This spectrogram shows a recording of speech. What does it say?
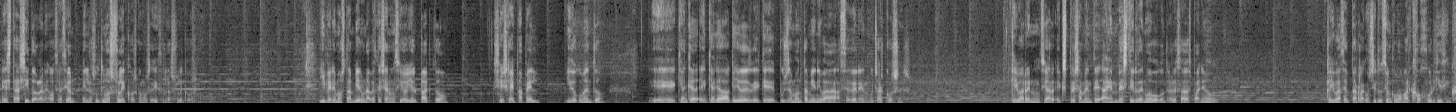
Esta ha sido la negociación en los últimos flecos, como se dice, los flecos. Y veremos también, una vez que se anuncie hoy el pacto, si es que hay papel y documento, eh, que en qué ha quedado aquello de que Puigdemont también iba a ceder en muchas cosas. Que iba a renunciar expresamente a investir de nuevo contra el Estado español. Que iba a aceptar la Constitución como marco jurídico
